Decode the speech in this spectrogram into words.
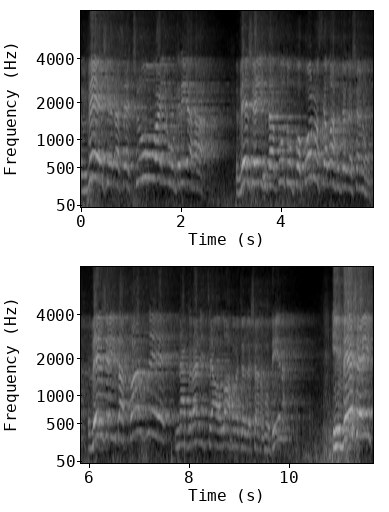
veže da se čuvaju grijeha, veže ih da budu pokornosti Allahu Đelešanu, veže ih da paze na granice Allahove Đelešanu dina. I veže ih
